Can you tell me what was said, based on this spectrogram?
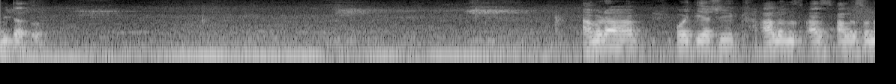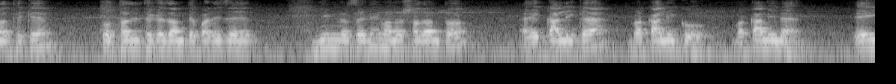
মিটাতো। আমরা ঐতিহাসিক আলো- আলোচনা থেকে, তথ্যাদি থেকে জানতে পারি যে নিম্ন শ্রেণির মানুষ সাধারণত এই কালিকা বা কালিকো বা কামিনা এই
